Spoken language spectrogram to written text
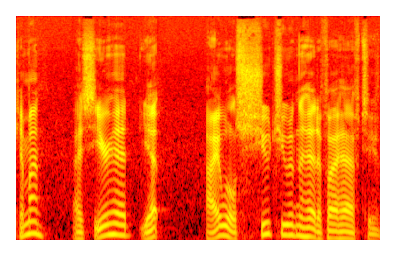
Come on. I see your head. Yep. I will shoot you in the head if I have to.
